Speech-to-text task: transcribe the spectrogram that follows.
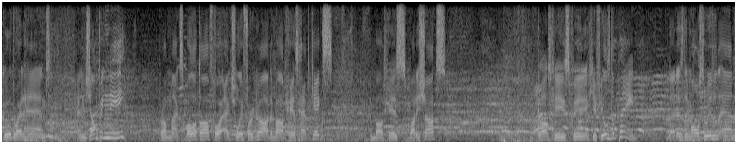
Good right hand and jumping knee from Max Bolotov, who actually forgot about his head kicks, about his body shots, because he's fe he feels the pain. That is the most reason. And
